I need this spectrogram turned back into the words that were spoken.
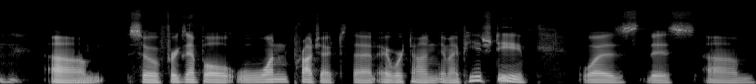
Mm-hmm. Um, so, for example, one project that I worked on in my PhD was this um,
